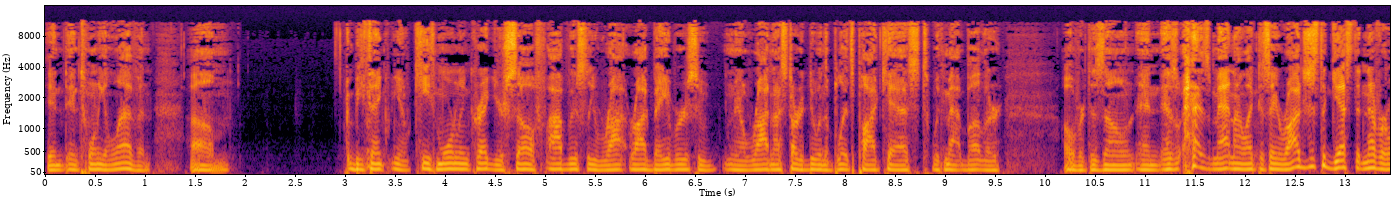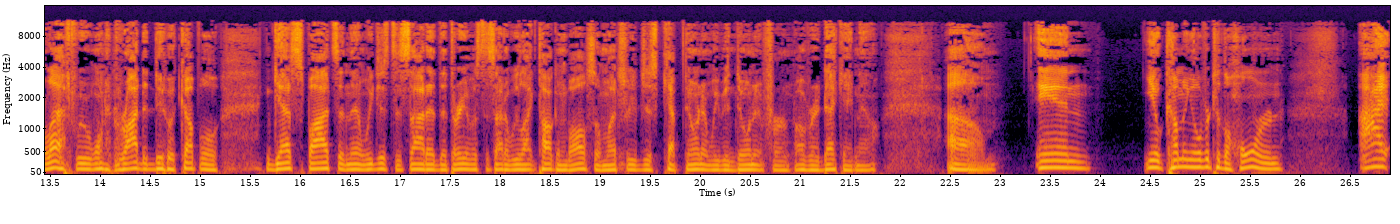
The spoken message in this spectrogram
in in 2011. Um, be thank you know Keith Moreland, Craig, yourself, obviously Rod, Rod Babers, who you know Rod and I started doing the Blitz podcast with Matt Butler over at the Zone, and as as Matt and I like to say, Rod's just a guest that never left. We wanted Rod to do a couple guest spots, and then we just decided the three of us decided we like talking ball so much we just kept doing it. We've been doing it for over a decade now, um, and you know coming over to the Horn, I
